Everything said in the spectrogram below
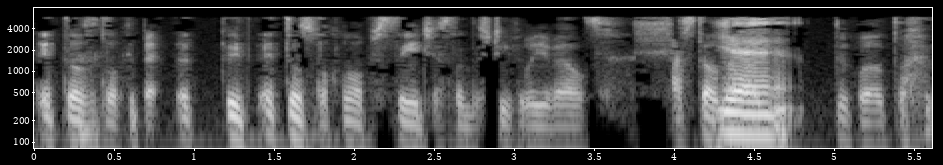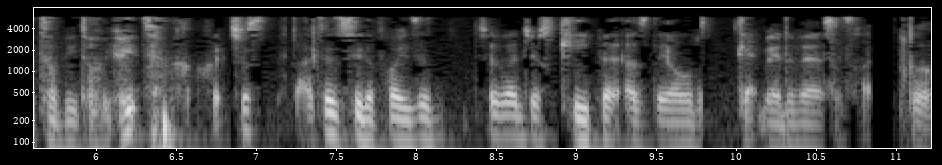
it does look a bit. It, it, it does look more prestigious than the GW belt. I still don't Yeah. the World WWE. title. It just I didn't see the point in. Should I just keep it as the old get rid of it? It's like, but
